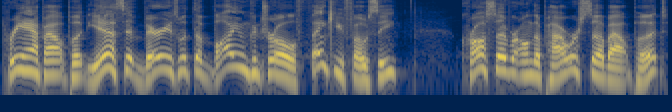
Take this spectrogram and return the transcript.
Preamp output, yes, it varies with the volume control. Thank you, Fosi. Crossover on the power sub output,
